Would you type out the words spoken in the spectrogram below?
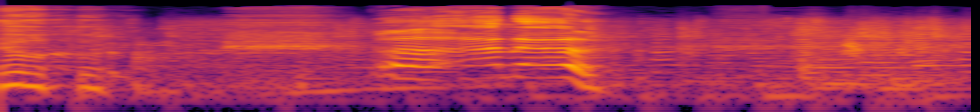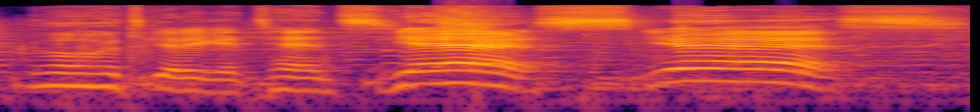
Oh, no! Oh, it's getting intense. Yes! Yes!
